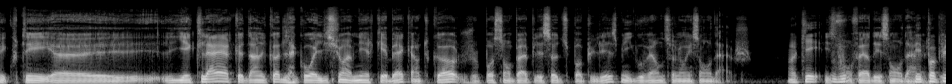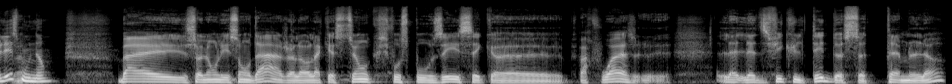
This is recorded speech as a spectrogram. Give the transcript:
écoutez, il est clair que dans le cas de la coalition Avenir Québec, en tout cas, je ne sais pas si on peut appeler ça du populisme, mais ils gouvernent selon les sondages. Ils se font faire des sondages. Mais populisme ou non? Ben, selon les sondages. Alors, la question qu'il faut se poser, c'est que parfois, la, difficulté de ce thème-là,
